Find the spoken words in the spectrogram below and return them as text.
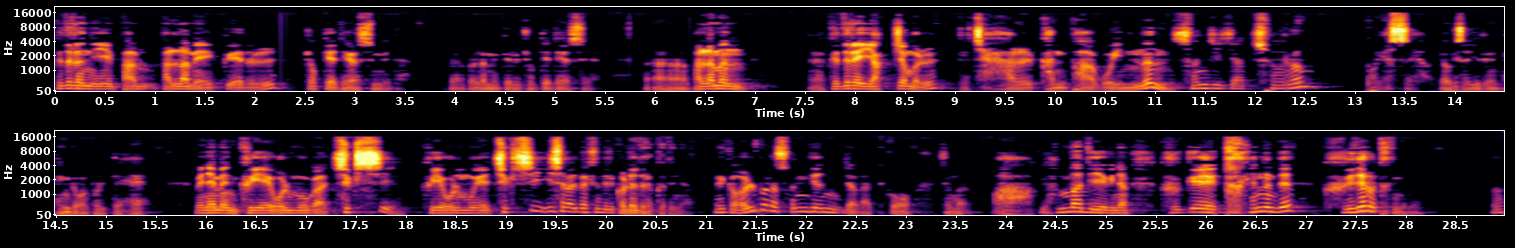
그들은 이 발람의 꾀를 쫓게 되었습니다. 발람의 꾀를 쫓게 되었어요. 아, 발람은 그들의 약점을 잘 간파하고 있는 선지자처럼 보였어요. 여기서 이런 행동을 볼 때. 왜냐하면 그의 올무가 즉시 그의 올무에 즉시 이스라엘 백성들이 걸려들었거든요. 그러니까 얼마나 선견자 같고 정말 아 한마디에 그냥 그게 탁 했는데 그대로 탁 있는 어?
